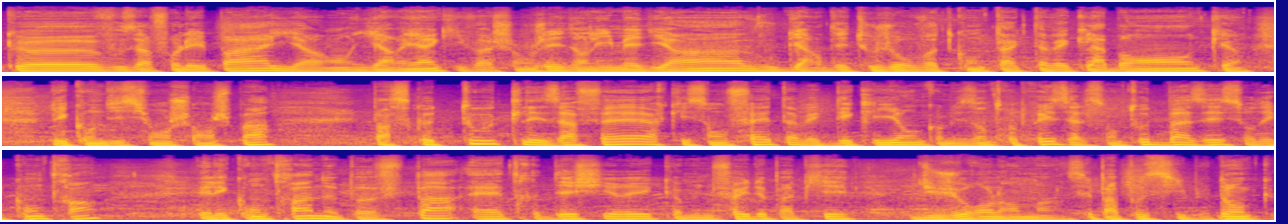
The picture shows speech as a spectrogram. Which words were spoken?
que vous affolez pas, il n'y a, a, rien qui va changer dans l'immédiat, vous gardez toujours votre contact avec la banque, les conditions ne changent pas, parce que toutes les affaires qui sont faites avec des clients comme les entreprises, elles sont toutes basées sur des contrats, et les contrats ne peuvent pas être déchirés comme une feuille de papier du jour au lendemain. C'est pas possible. Donc,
